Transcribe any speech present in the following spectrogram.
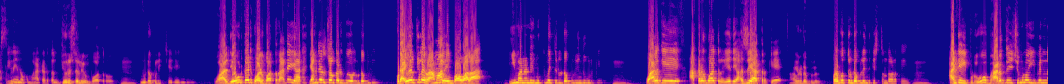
అసలు నేను ఒక మాట్లాడతాను జెరూసలేం పోతారు. నువ్వు డబ్బులు ఇచ్చేది ఏంటి? వాళ్ళ దేవుడి కాడికి వాళ్ళు పోతారు. అదే వెంకటేశ్వర స్వామి కాడికి పోయి వాళ్ళకి డబ్బులు. ఇప్పుడు అయోధ్యలో రామాలయం పోవాలా? ఈ మనండి ముఖ్యమంత్రుల డబ్బులు హిందువులకి? వాళ్ళకి అక్కడికి పోతారు. ఏది? హజ్ యాత్రకి. వాళ్ళకి డబ్బులు. ప్రభుత్వం డబ్బులు ఎందుకు ఇస్తుంది వాళ్ళకి? అంటే ఇప్పుడు భారతదేశంలో విభిన్న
